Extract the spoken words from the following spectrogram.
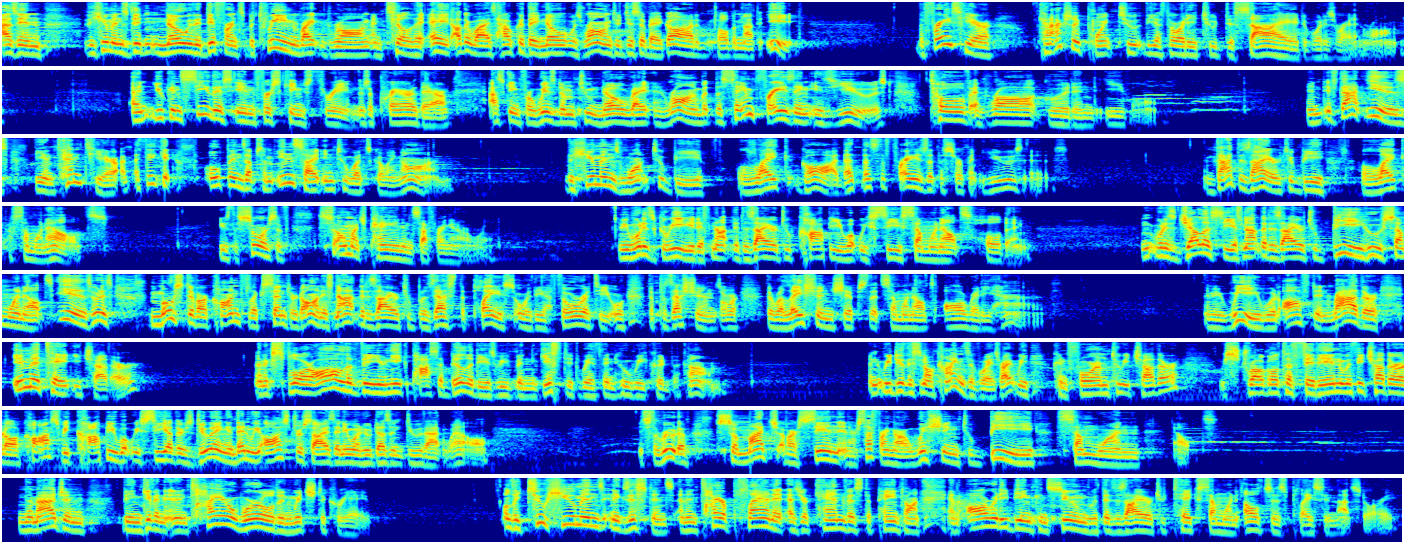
As in, the humans didn't know the difference between right and wrong until they ate. Otherwise, how could they know it was wrong to disobey God and told them not to eat? The phrase here can actually point to the authority to decide what is right and wrong. And you can see this in 1 Kings 3. There's a prayer there asking for wisdom to know right and wrong, but the same phrasing is used tov and ra, good and evil. And if that is the intent here, I think it opens up some insight into what's going on. The humans want to be like God. That, that's the phrase that the serpent uses. And that desire to be like someone else is the source of so much pain and suffering in our world. I mean, what is greed if not the desire to copy what we see someone else holding? What is jealousy if not the desire to be who someone else is? What is most of our conflict centered on is not the desire to possess the place or the authority or the possessions or the relationships that someone else already has. I mean, we would often rather imitate each other and explore all of the unique possibilities we've been gifted with in who we could become. And we do this in all kinds of ways, right? We conform to each other we struggle to fit in with each other at all costs. We copy what we see others doing, and then we ostracize anyone who doesn't do that well. It's the root of so much of our sin and our suffering, our wishing to be someone else. And imagine being given an entire world in which to create. Only two humans in existence, an entire planet as your canvas to paint on, and already being consumed with the desire to take someone else's place in that story.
